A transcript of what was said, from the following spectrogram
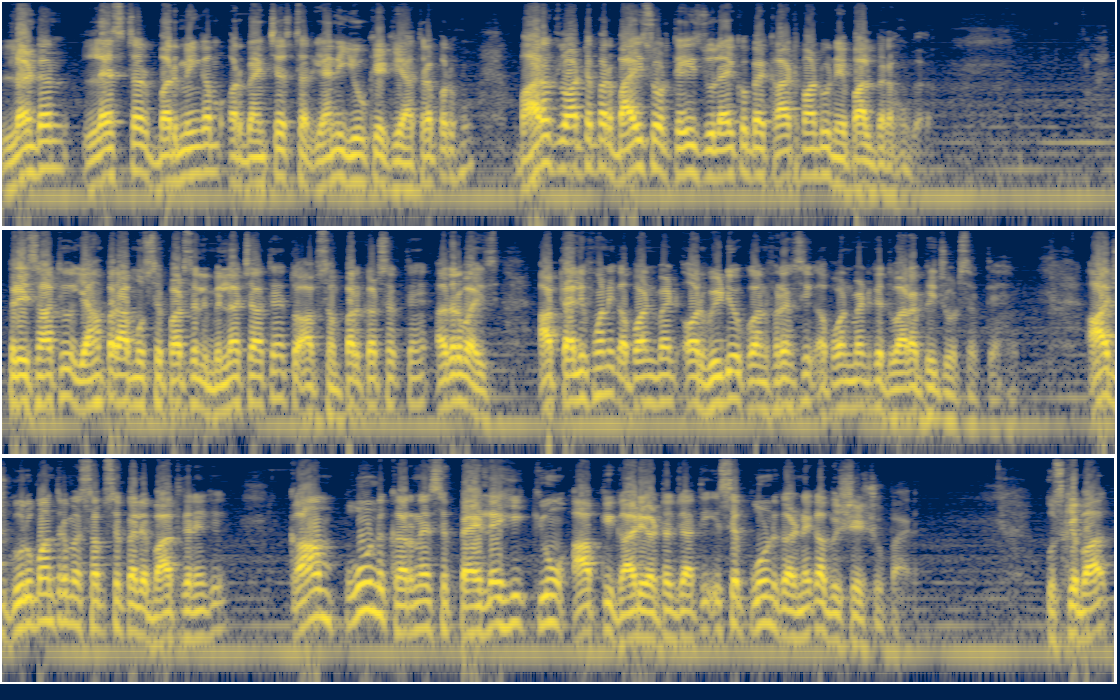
लंदन लेस्टर, बर्मिंगम और मैनचेस्टर, यानी यूके की यात्रा पर हूँ। भारत लौटने पर 22 और 23 जुलाई को मैं काठमांडू, नेपाल में रहूँगा। प्रिय साथियों, यहाँ पर आप मुझसे पर्सनली मिलना चाहते हैं तो आप संपर्क कर सकते हैं। अदरवाइज़ आप टेलीफोनिक अपॉइंटमेंट और वीडियो कॉन्फ्रेंसिंग अपॉइंटमेंट के द्वारा भी जोड़ सकते हैं। आज गुरु मंत्र में सबसे पहले बात करेंगे, काम पूर्ण करने से पहले ही क्यों आपकी गाड़ी अटक जाती, इसे पूर्ण करने का विशेष उपाय। उसके बाद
